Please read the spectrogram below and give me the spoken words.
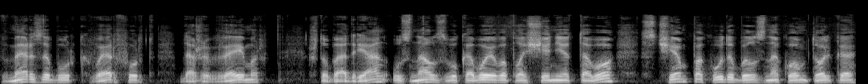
в Мерзебург, в Эрфурт, даже в Веймар, чтобы Адриан узнал звуковое воплощение того, с чем покуда был знаком только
